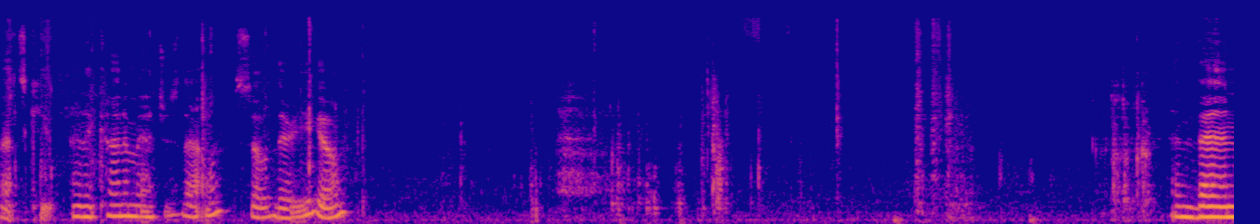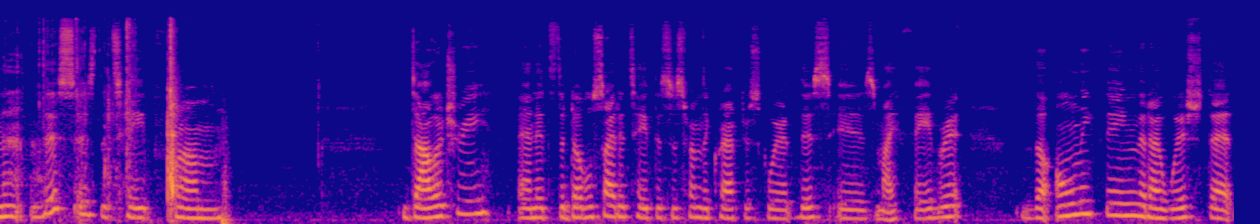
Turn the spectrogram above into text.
That's cute. And it kind of matches that one. So there you go. And then this is the tape from Dollar Tree. And it's the double-sided tape. This is from the Crafter Square. This is my favorite. The only thing that I wish that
